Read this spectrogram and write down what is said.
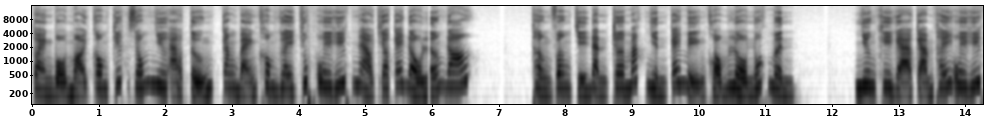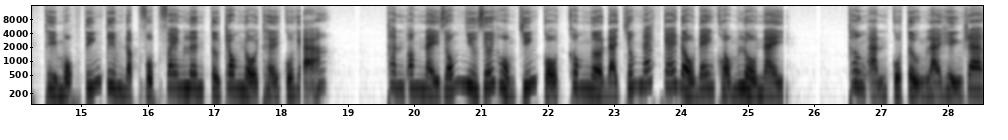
Toàn bộ mọi công kiếp giống như ảo tưởng, căn bản không gây chút uy hiếp nào cho cái đầu lớn đó. Thần Vân chỉ đành trơ mắt nhìn cái miệng khổng lồ nuốt mình. Nhưng khi gã cảm thấy uy hiếp thì một tiếng tim đập vụt vang lên từ trong nội thể của gã. Thanh âm này giống như giới hồn chiến cổ, không ngờ đã chấn nát cái đầu đen khổng lồ này. Thân ảnh của tượng lại hiện ra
